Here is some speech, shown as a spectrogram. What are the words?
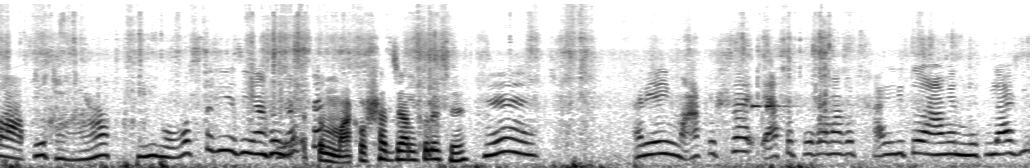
বাপরে বাপ কি অবস্থা দিয়েছি আম তো মাকড়সার জাল করেছে। হ্যাঁ। আর এই মাকড়সা এত পোকা মাকড় থাকলে তো আমের মুকুল আসলে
